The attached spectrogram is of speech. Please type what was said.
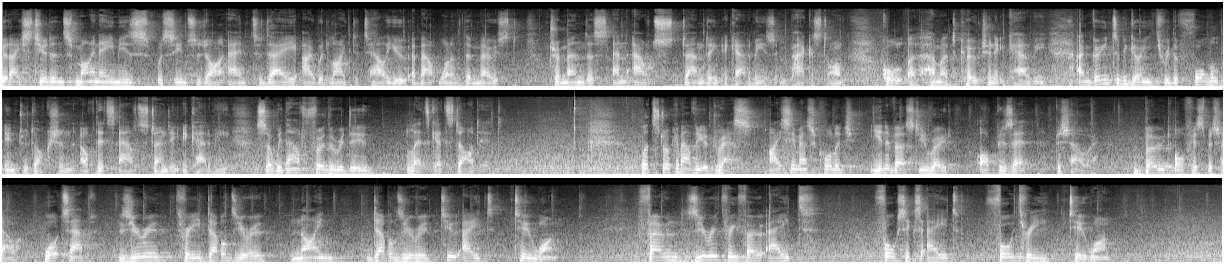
Good day students, my name is Waseem Sajjad and today I would like to tell you about one of the most tremendous and outstanding academies in Pakistan called Al-Hamd Coaching Academy. I'm going to be going through the formal introduction of this outstanding academy. So without further ado, let's get started. Let's talk about the address. ICMS College, University Road, opposite Peshawar. Board Office Peshawar. WhatsApp 0300 9002821. Phone 0348 468 4321.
